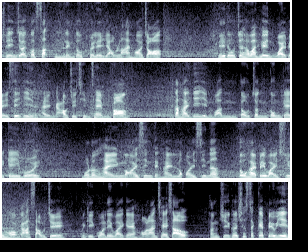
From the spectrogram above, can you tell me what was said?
出現咗一個失誤，令到距離又拉開咗。嚟到最後一圈，維比斯依然係咬住前車唔放，但係依然揾唔到進攻嘅機會。無論係外線定係內線啦，都係俾韦舒賀亞守住。結果呢位嘅荷蘭車手憑住佢出色嘅表現，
